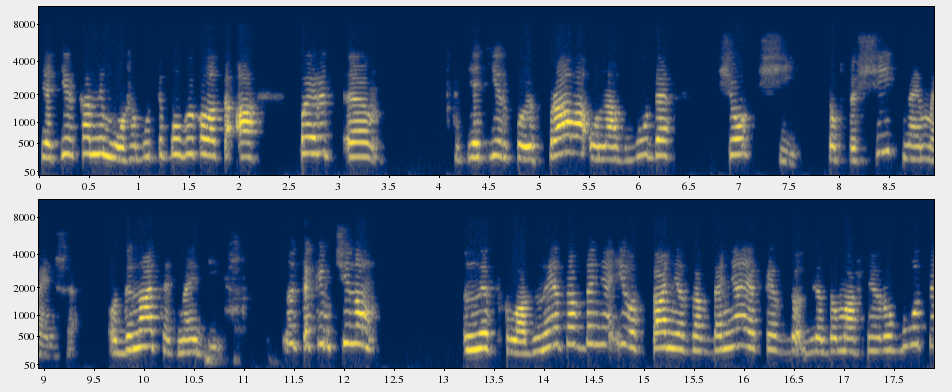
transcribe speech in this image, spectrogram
п'ятірка не може бути повиколота, а перед е, п'ятіркою справа у нас буде що 6. Тобто 6 найменше, 11 найбільше. Ну, таким чином, нескладне завдання. І останнє завдання, яке для домашньої роботи.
